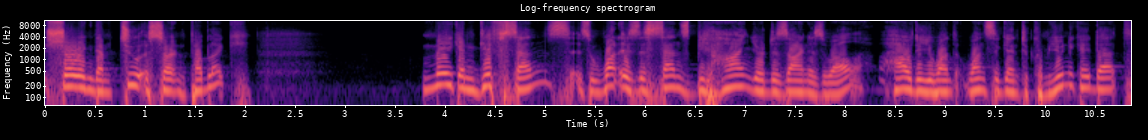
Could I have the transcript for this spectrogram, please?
showing them to a certain public? Make and give sense is what is the sense behind your design as well? How do you want once again to communicate that?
